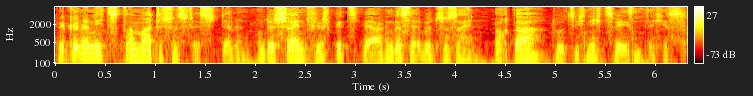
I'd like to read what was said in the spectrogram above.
Wir können nichts Dramatisches feststellen und es scheint für Spitzbergen dasselbe zu sein. Auch da tut sich nichts Wesentliches.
